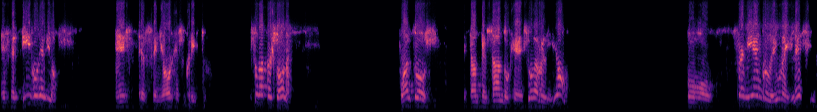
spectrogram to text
Es el Hijo de Dios. Es el Señor Jesucristo. Es una persona. ¿Cuántos están pensando que es una religión? O ser miembro de una iglesia.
